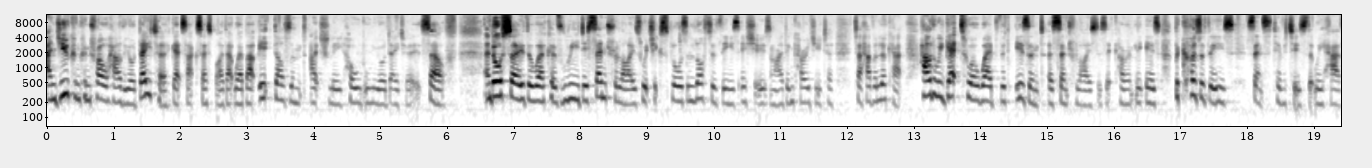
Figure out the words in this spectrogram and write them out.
and you can control how the, your data gets accessed by that web app. It doesn't actually hold all your data itself. And also the work of Redecentralize, which explores a lot of these issues, and I'd encourage you to, to have a look at. How do we get to a web that isn't as centralized as it currently is because of these sensitivities that we have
